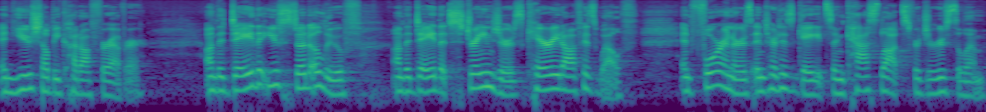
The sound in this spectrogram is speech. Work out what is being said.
and you shall be cut off forever. On the day that you stood aloof, on the day that strangers carried off his wealth, and foreigners entered his gates and cast lots for Jerusalem,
